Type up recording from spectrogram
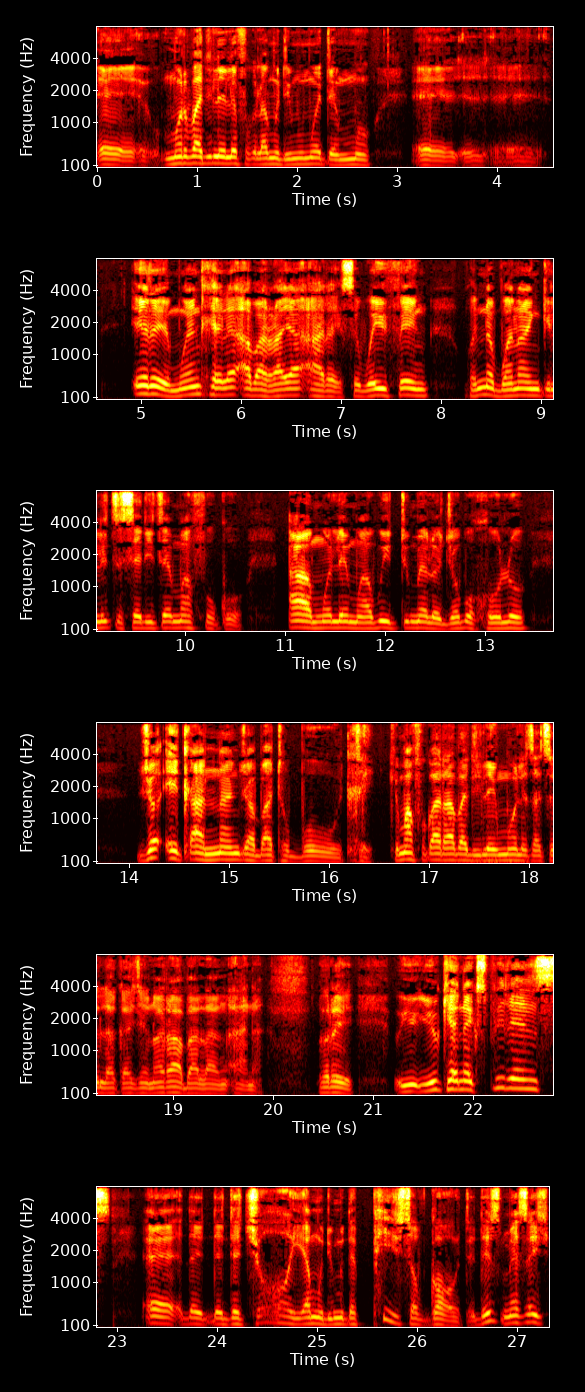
um mo re badile lefoko la modimo mo teng mo e re moenkgele a ba raya a re seboifeng gonne bonang ke le tseseditse mafoko a molemo a boitumelo jo bogolo jo e tla nnang jwa batho botlhe ke mafoko a re a badileng mo letsatsing la ka a re a balang ana. Gore you can experience uh, the, the, the joy ya modimo the peace of god. This message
